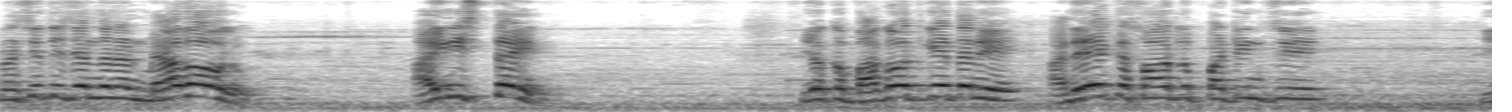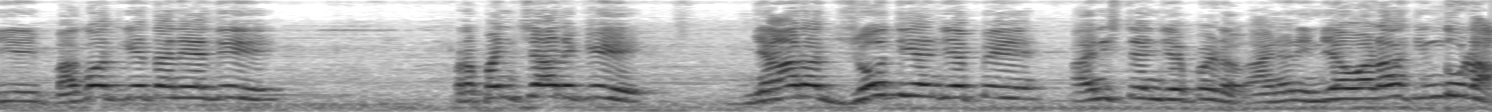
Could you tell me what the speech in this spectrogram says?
ప్రసిద్ధి చెందిన మేధావులు ఐన్స్టైన్ ఈ యొక్క భగవద్గీతని అనేక సార్లు పఠించి ఈ భగవద్గీత అనేది ప్రపంచానికి జ్ఞాన జ్యోతి అని చెప్పి ఐన్స్టైన్ చెప్పాడు. ఆయన ఇండియా వాడా హిందూడా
